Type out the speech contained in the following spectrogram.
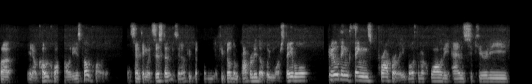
But you know, code quality is code quality. The same thing with systems. You know, if you build them, if you build them properly, they'll be more stable. Building things properly, both from a quality and security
